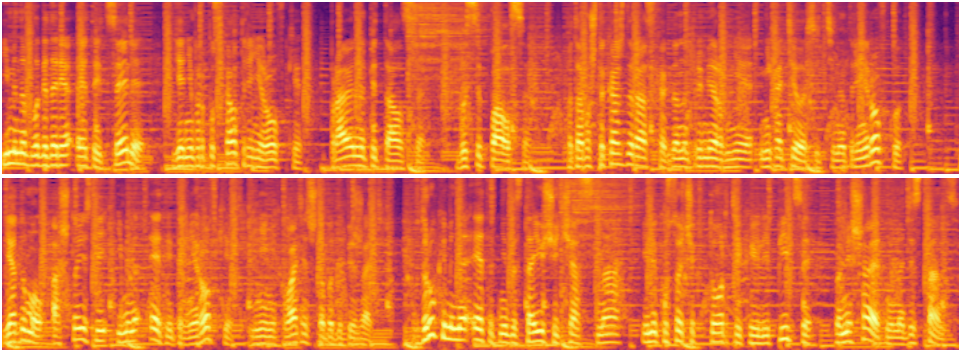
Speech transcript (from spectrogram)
Именно благодаря этой цели я не пропускал тренировки, правильно питался, высыпался. Потому что каждый раз, когда, например, мне не хотелось идти на тренировку, я думал, а что если именно этой тренировки мне не хватит, чтобы добежать? Вдруг именно этот недостающий час сна или кусочек тортика или пиццы помешают мне на дистанции?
